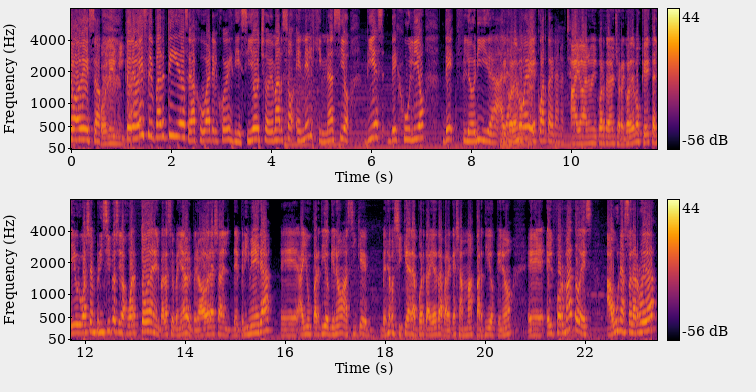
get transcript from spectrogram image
luego de eso. polémica. Pero ese partido se va a jugar el jueves 18 de marzo en el gimnasio 10 de julio de Florida a las Recordemos 9 que- y cuarto de la noche. Ahí va, 9 y cuarto de la noche. Recordemos que esta Liga Uruguaya en principio se iba a jugar toda en el Palacio Peñarol, pero ahora ya de primera eh, hay un partido que no, así que veremos si queda la puerta abierta para que haya más partidos que no. Eh, el formato es a una sola rueda,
